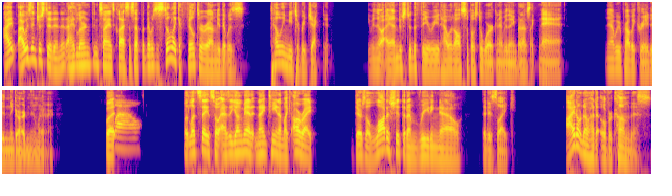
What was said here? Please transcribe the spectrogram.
I, I was interested in it. I had learned in science class and stuff, but there was still like a filter around me that was telling me to reject it even though I understood the theory and how it all supposed to work and everything. But I was like, nah, yeah, we were probably created in the garden and whatever. But wow. But let's say so as a young man at 19, I'm like, all right, there's a lot of shit that I'm reading now that is like, I don't know how to overcome this.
